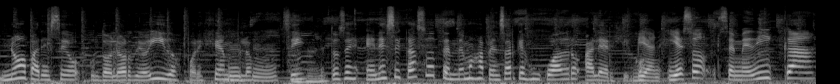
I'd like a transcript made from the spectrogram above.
no aparece o- dolor de oídos, por ejemplo. ¿sí? Entonces, en ese caso tendemos a pensar que es un cuadro alérgico. Bien, ¿y eso se medica?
